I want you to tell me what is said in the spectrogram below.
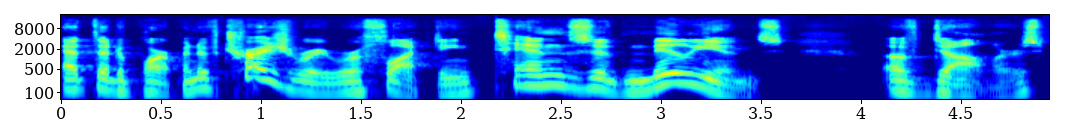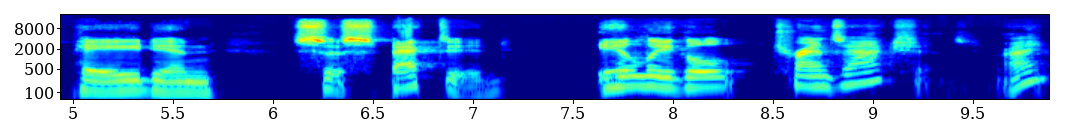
at the Department of Treasury reflecting tens of millions of dollars paid in suspected illegal transactions, right?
